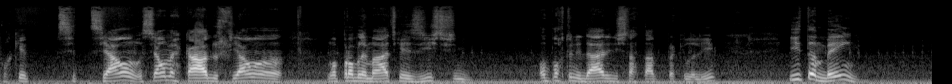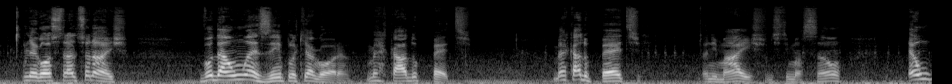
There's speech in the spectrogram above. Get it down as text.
porque se, se, há um, se há um mercado, se há uma, uma problemática, existe oportunidade de startup para aquilo ali, e também negócios tradicionais. Vou dar um exemplo aqui agora: mercado pet. Mercado pet, animais de estimação, é um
